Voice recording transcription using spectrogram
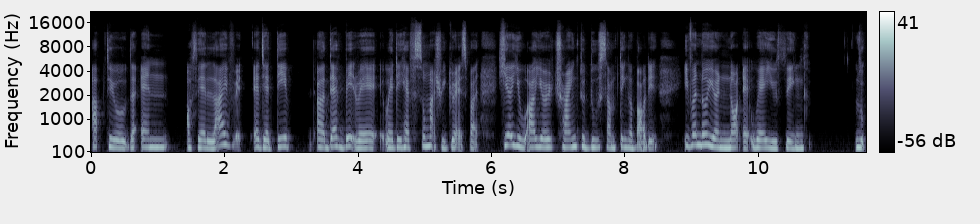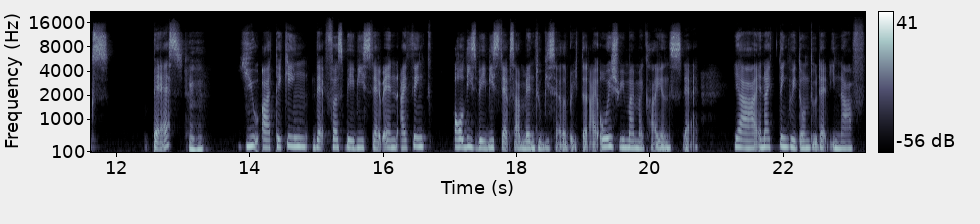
up till the end of their life at their day, uh, deathbed where, where they have so much regrets. But here you are, you're trying to do something about it. Even though you're not at where you think looks best, mm-hmm. you are taking that first baby step. And I think all these baby steps are meant to be celebrated. I always remind my clients that. Yeah. And I think we don't do that enough.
